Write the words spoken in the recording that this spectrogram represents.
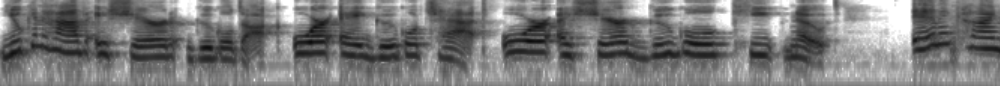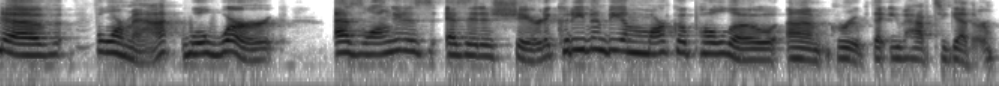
You can have a shared Google Doc or a Google Chat or a shared Google Keep note. Any kind of format will work as long as, as it is shared. It could even be a Marco Polo um, group that you have together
